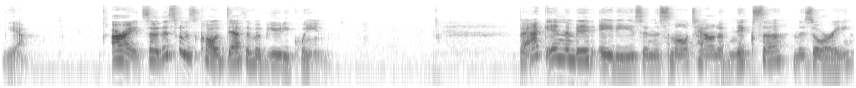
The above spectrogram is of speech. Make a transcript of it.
Yeah. All right, so this one is called Death of a Beauty Queen. Back in the mid-80s in the small town of Nixa, Missouri,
